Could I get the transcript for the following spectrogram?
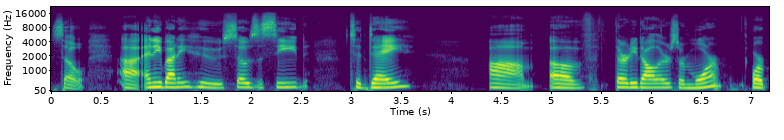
So, uh, anybody who sows a seed today um, of $30 or more, or,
